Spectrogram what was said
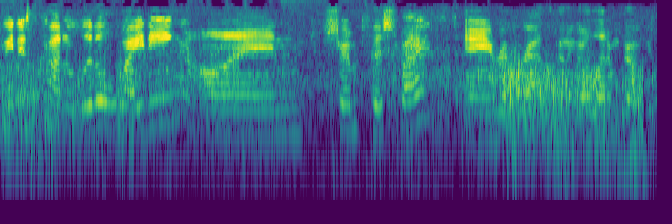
We just caught a little whiting on shrimp fish bites, and River Rat's gonna go let him go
